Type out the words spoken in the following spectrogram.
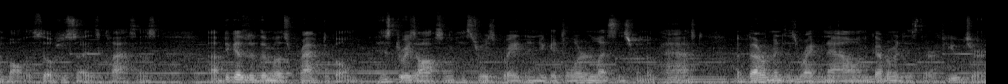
of all the social studies classes uh, because they're the most practical. History is awesome, history is great, and you get to learn lessons from the past. Government is right now, and government is their future.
